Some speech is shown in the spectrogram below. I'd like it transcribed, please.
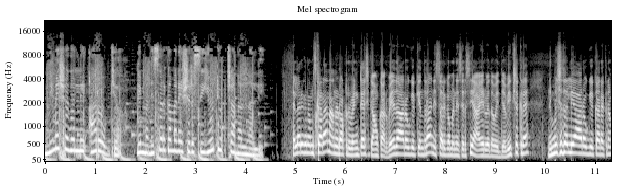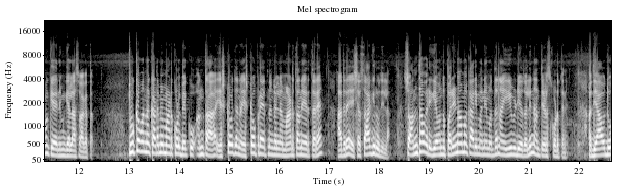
ನಿಮಿಷದಲ್ಲಿ ಆರೋಗ್ಯ. ನಿಮ್ಮ ನಿಸರ್ಗಮನೆ ಶಿರಸಿ ಯೂಟ್ಯೂಬ್ ಚಾನಲ್ನಲ್ಲಿ. ಎಲ್ಲರಿಗೂ ನಮಸ್ಕಾರ. ನಾನು ಡಾಕ್ಟರ್ ವೆಂಕಟೇಶ್ ಗಾಂವ್ಕರ್. ವೇದ ಆರೋಗ್ಯ ಕೇಂದ್ರ ನಿಸರ್ಗಮನೆ ಸೇರಿಸಿ ಆಯುರ್ವೇದ ವೈದ್ಯ ವೀಕ್ಷಕರೇ, ನಿಮಿಷದಲ್ಲಿ ಆರೋಗ್ಯ ಕಾರ್ಯಕ್ರಮಕ್ಕೆ ನಿಮಗೆಲ್ಲ ಸ್ವಾಗತ. ತೂಕವನ್ನು ಕಡಿಮೆ ಮಾಡ್ಕೊಳ್ಬೇಕು ಅಂತ ಎಷ್ಟೋ ಜನ ಎಷ್ಟೋ ಪ್ರಯತ್ನಗಳನ್ನ ಮಾಡ್ತಾನೆ ಇರ್ತಾರೆ, ಆದರೆ ಯಶಸ್ಸಾಗಿರುವುದಿಲ್ಲ. ಸೊ ಅಂಥವರಿಗೆ ಒಂದು ಪರಿಣಾಮಕಾರಿ ಮನೆ ಮದ್ದನ್ನು ಈ ವಿಡಿಯೋದಲ್ಲಿ ನಾನು ತಿಳಿಸ್ಕೊಡ್ತೇನೆ. ಅದು ಯಾವುದು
